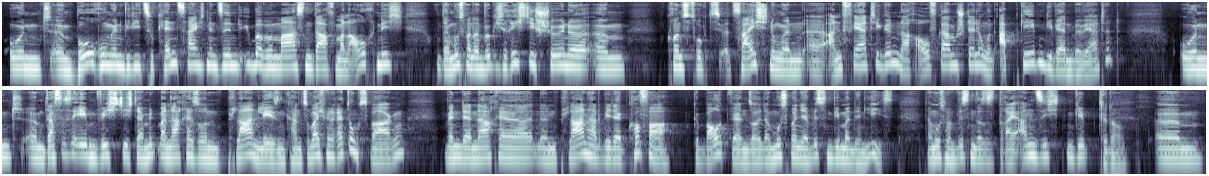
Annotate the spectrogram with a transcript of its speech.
Und ähm, Bohrungen, wie die zu kennzeichnen sind, überbemaßen darf man auch nicht. Und da muss man dann wirklich richtig schöne ähm, Konstruktion, Zeichnungen äh, anfertigen nach Aufgabenstellung und abgeben, die werden bewertet. Und ähm, das ist eben wichtig, damit man nachher so einen Plan lesen kann. Zum Beispiel ein Rettungswagen, wenn der nachher einen Plan hat, wie der Koffer gebaut werden soll, dann muss man ja wissen, wie man den liest. Da muss man wissen, dass es drei Ansichten gibt. Genau. Ähm,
